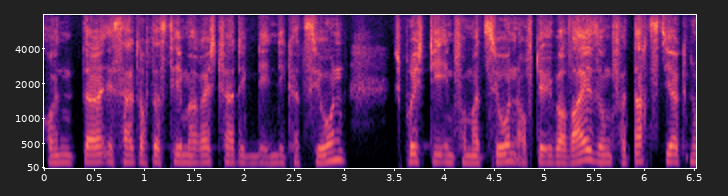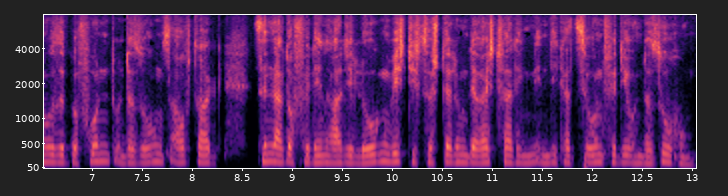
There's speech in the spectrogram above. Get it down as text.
Und da ist halt auch das Thema rechtfertigende Indikation, sprich die Informationen auf der Überweisung, Verdachtsdiagnose, Befund, Untersuchungsauftrag sind halt auch für den Radiologen wichtig zur Stellung der rechtfertigenden Indikation für die Untersuchung.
